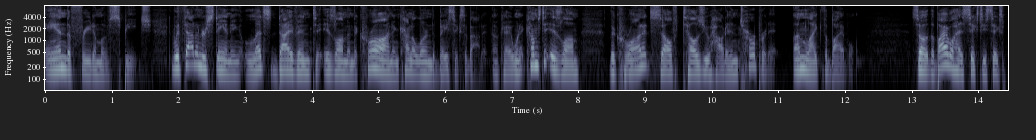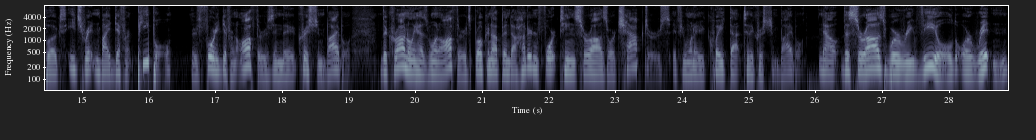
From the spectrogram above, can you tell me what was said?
and the freedom of speech. With that understanding, let's dive into Islam and the Quran and kind of learn the basics about it. Okay. When it comes to Islam, the Quran itself tells you how to interpret it, unlike the Bible. So the Bible has 66 books, each written by different people. There's 40 different authors in the Christian Bible. The Quran only has one author. It's broken up into 114 surahs or chapters, if you want to equate that to the Christian Bible. Now, the surahs were revealed or written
